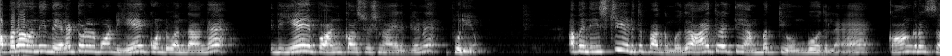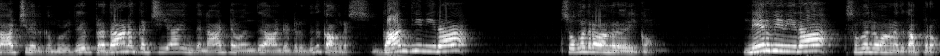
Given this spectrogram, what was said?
அப்போ தான் வந்து இந்த எலக்ட்ரல் பாண்ட் ஏன் கொண்டு வந்தாங்க? இது ஏன் இப்போ அன்கான்ஸ்டியூஷன் ஆயிருக்குன்னு புரியும். அப்போ இந்த ஹிஸ்ட்ரி எடுத்து பார்க்கும்போது ஆயிரத்தி தொள்ளாயிரத்தி ஐம்பத்தி ஒம்போதில் காங்கிரஸ் ஆட்சியில் இருக்கும் பொழுது பிரதான கட்சியாக இந்த நாட்டை வந்து ஆண்டுட்டு இருந்தது காங்கிரஸ். காந்திய நீரா சுதந்திரம் வாங்குற வரைக்கும். நேர்வி நீரா சுதந்திரம் வாங்கினதுக்கு அப்புறம்.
